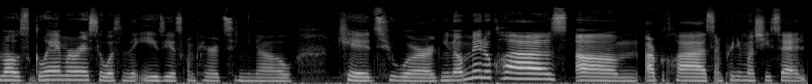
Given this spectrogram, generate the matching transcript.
most glamorous. It wasn't the easiest compared to, you know, kids who were, you know, middle class, um, upper class, and pretty much she said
